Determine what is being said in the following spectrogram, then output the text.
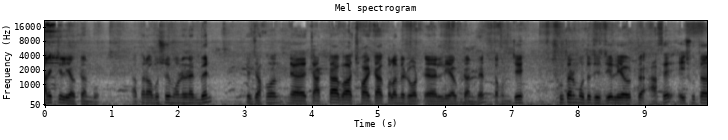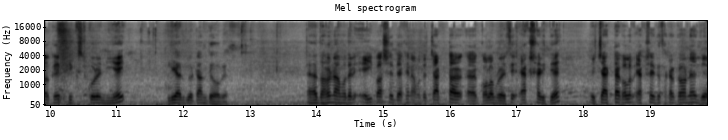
আরেকটি লেআউট টানবো। আপনারা অবশ্যই মনে রাখবেন যে যখন চারটা বা ছয়টা কলমের রড লেআউট টানবেন, তখন যে সুতার মধ্যে যে যে লেআউটটা আছে, এই সুতাকে ফিক্সড করে নিয়েই লেয়ারগুলো টানতে হবে। ধরেন আমাদের এই পাশে দেখেন আমাদের চারটা কলম রয়েছে এক সারিতে। এই চারটা কলম এক সারিতে থাকার কারণে যে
